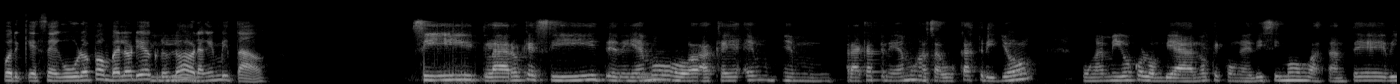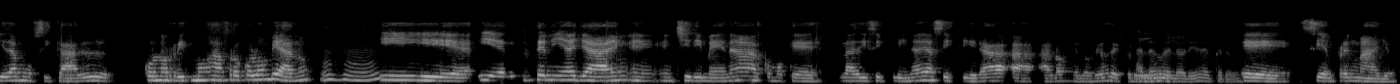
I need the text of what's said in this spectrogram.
porque seguro para un velorio de Cruz los habrán invitado. Sí, claro que sí. Teníamos, aquí en, en Caracas teníamos a Saúl Castrillón, un amigo colombiano que con él hicimos bastante vida musical con los ritmos afrocolombianos y, y, él tenía ya en, en, Chirimena como que la disciplina de asistir a, a, los velorios de cruz. A los velorios de cruz. Eh, siempre en mayo.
